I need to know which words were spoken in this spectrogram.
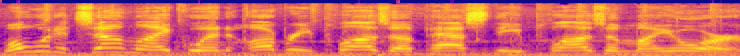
what would it sound like when Aubrey Plaza passed the Plaza Mayor?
